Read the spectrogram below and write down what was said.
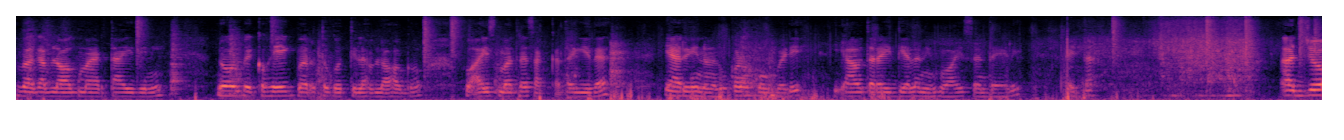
ಇವಾಗ ಬ್ಲಾಗ್ ಮಾಡ್ತಾ ಇದ್ದೀನಿ. ನೋಡಬೇಕು ಹೇಗೆ ಬರುತ್ತೋ ಗೊತ್ತಿಲ್ಲ ವ್ಲಾಗು ವಾಯ್ಸ್ ಮಾತ್ರ ಸಖತ್ತಾಗಿದೆ. ಯಾರು ಏನು ಅಂದ್ಕೊಳಕ್ಕೆ ಹೋಗಬೇಡಿ. ಯಾವ ಥರ ಇದೆಯಲ್ಲ ನಿಮ್ಮ ವಾಯ್ಸ್ ಅಂತ ಹೇಳಿ. ಆಯಿತಾ? ಅಜ್ಜೋ,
